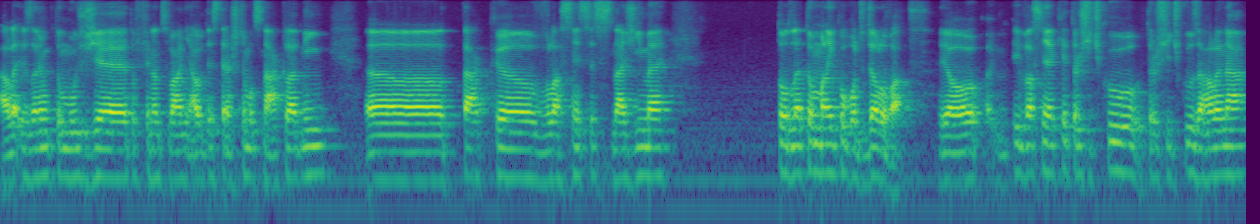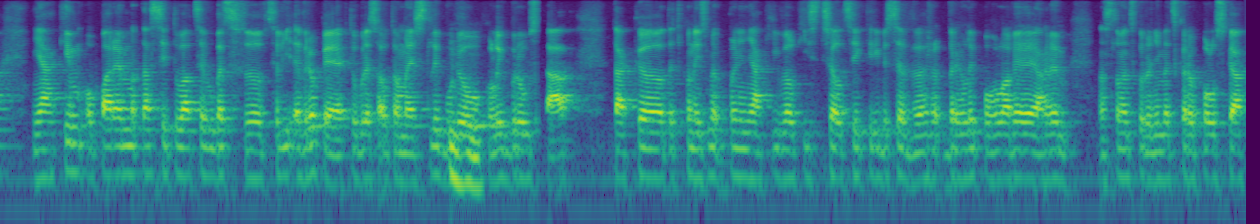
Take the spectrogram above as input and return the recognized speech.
ale i vzhledem k tomu, že to financování aut je strašně moc nákladný, Eh, tak eh, vlastně se snažíme tohle to malinko oddalovat. Jo? I vlastně jak je trošičku, trošičku zahalená nějakým oparem ta situace vůbec v celé Evropě, jak to bude s autama, jestli budou, mm-hmm. kolik budou stát, tak eh, teď nejsme úplně nějaký velký střelci, kteří by se vrhli po hlavě, já nevím, na Slovensko, do Německa, do Polska.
